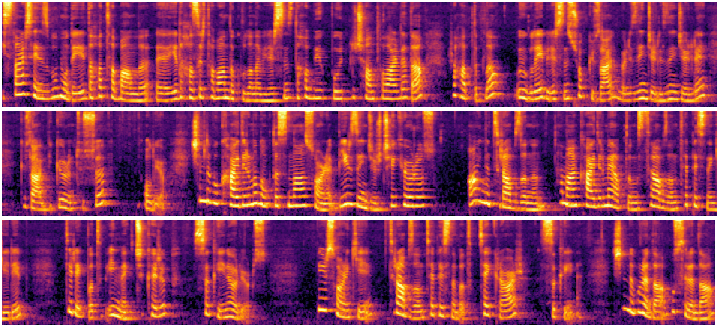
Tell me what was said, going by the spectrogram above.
İsterseniz bu modeli daha tabanlı e, ya da hazır taban da kullanabilirsiniz. Daha büyük boyutlu çantalarda da rahatlıkla uygulayabilirsiniz. Çok güzel böyle zincirli zincirli güzel bir görüntüsü oluyor. Şimdi bu kaydırma noktasından sonra bir zincir çekiyoruz. Aynı trabzanın hemen kaydırma yaptığımız trabzanın tepesine gelip direkt batıp ilmek çıkarıp sık iğne örüyoruz. Bir sonraki trabzanın tepesine batıp tekrar sık iğne. Şimdi burada bu sırada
